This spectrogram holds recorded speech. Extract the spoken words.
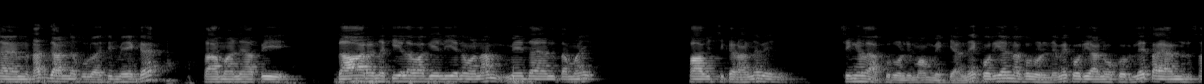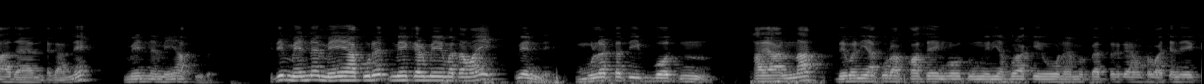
දයන්නටත් ගන්න පුළුවන්. ඉතින් මේක සාමාන්‍ය අපි ධාරණ කියලා වගේ ලියනවා නම් මේ දයන්න තමයි පාවිච්චි කරන්න වෙන්නේ. සිංහල අකුරු වලින් මම මේ කියන්නේ කොරියන් අකුරු වලින් නෙමෙයි කොරියානු අකුරු වලේ තයන්නට සහ දයන්නට ගන්නෙ මෙන්න මේ අකුර. ඉතින් මෙන්න මේ අකුරෙත් මේ ක්‍රමයේම තමයි වෙන්නේ. මුලට තිබ්බොත් තයන්නක් දෙවනි අකුරක් වශයෙන් හෝ තුන්වෙනි අකුරක් ඒ ඕනෑම පැත්තකට යනකොට වචනයක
